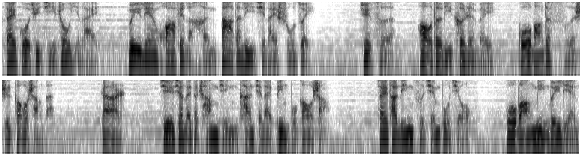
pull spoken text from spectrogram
在过去几周以来，威廉花费了很大的力气来赎罪。据此，奥德里克认为国王的死是高尚的。然而，接下来的场景看起来并不高尚。在他临死前不久，国王命威廉·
